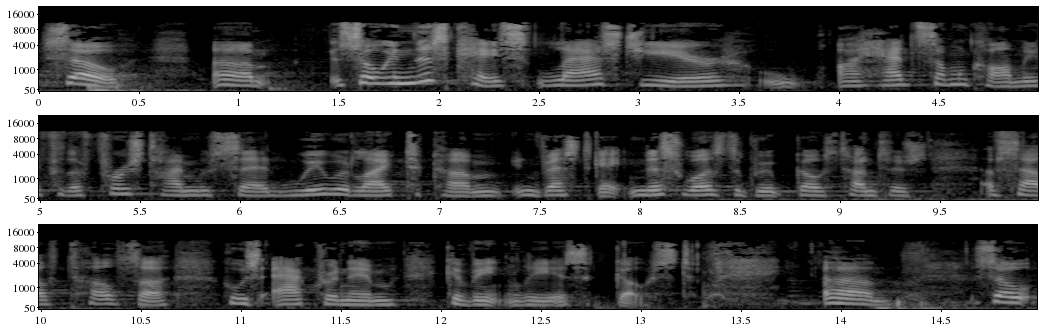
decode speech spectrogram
so, um, so in this case, last year, I had someone call me for the first time who said, we would like to come investigate. And this was the group Ghost Hunters of South Tulsa, whose acronym conveniently is GHOST. Um, so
